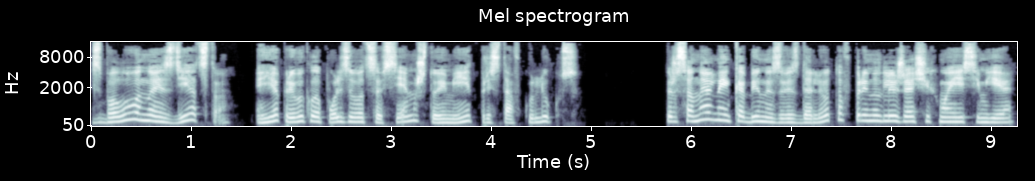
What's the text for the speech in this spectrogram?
Избалованная с детства, я привыкла пользоваться всем, что имеет приставку «люкс» персональные кабины звездолетов, принадлежащих моей семье,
